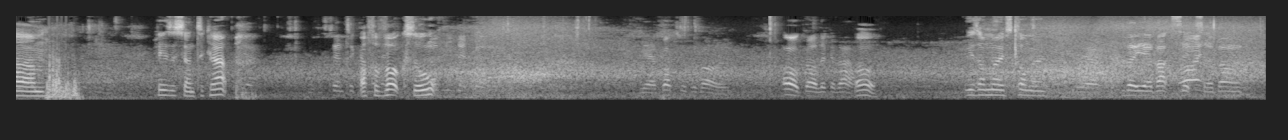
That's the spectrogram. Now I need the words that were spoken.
Um, here's a centre cap Centre off a Vauxhall. Yeah, Vauxhall Vivaro. Oh god, look at that. Oh, these are most common. Yeah. But yeah, that's it. So about.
